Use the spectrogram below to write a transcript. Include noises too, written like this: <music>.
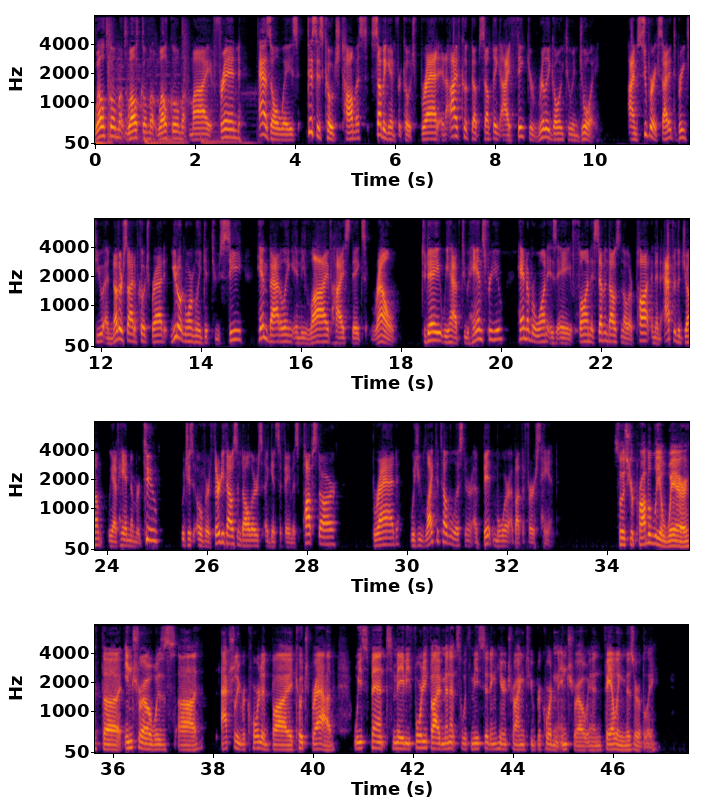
Welcome, welcome, welcome, my friend. As always, this is Coach Thomas subbing in for Coach Brad, and I've cooked up something I think you're really going to enjoy. I'm super excited to bring to you another side of Coach Brad you don't normally get to see him battling in the live high stakes realm. Today, we have two hands for you. Hand number one is a fun $7,000 pot, and then after the jump, we have hand number two, which is over $30,000 against a famous pop star Brad, would you like to tell the listener a bit more about the first hand? So, as you're probably aware, the intro was uh, actually recorded by Coach Brad. We spent maybe 45 minutes with me sitting here trying to record an intro and failing miserably.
